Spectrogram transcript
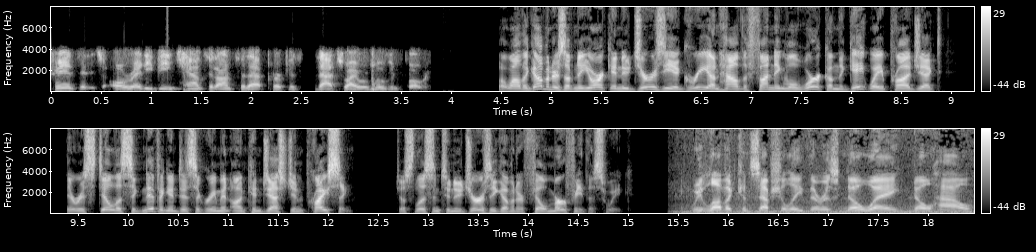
transit. It's already being counted on for that purpose. That's why we're moving forward. But while the governors of New York and New Jersey agree on how the funding will work on the Gateway project, there is still a significant disagreement on congestion pricing. Just listen to New Jersey Governor Phil Murphy this week. We love it conceptually. There is no way, no how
